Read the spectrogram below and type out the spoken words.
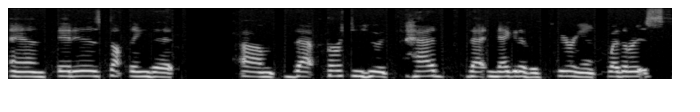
and it is something that, um, that person who had that negative experience, whether it's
